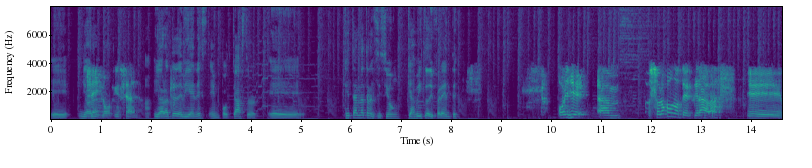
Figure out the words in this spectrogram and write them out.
Eh, y, ahora, sí, como 15 años. ah, y ahora te devienes en podcaster. Eh, ¿Qué tal la transición? ¿Qué has visto diferente? Oye, am, solo cuando te grabas eh,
